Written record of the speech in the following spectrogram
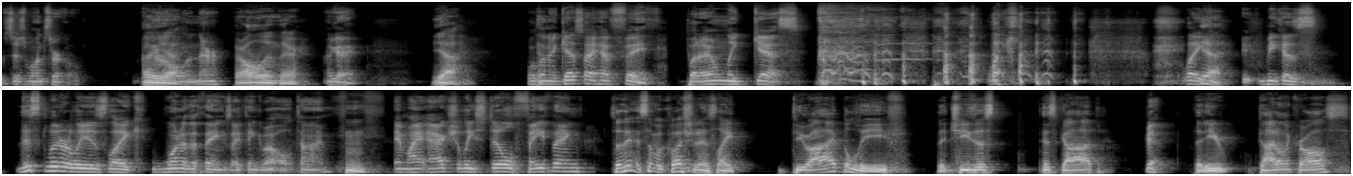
It's just one circle. Oh, They're yeah. all in there. They're all in there. Okay. Yeah. Well, then I guess I have faith, but I only guess. like, Yeah. because this literally is like one of the things I think about all the time. Hmm. Am I actually still faithing? So I think the simple question is like, do I believe that Jesus is God? Yeah. That he died on the cross?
